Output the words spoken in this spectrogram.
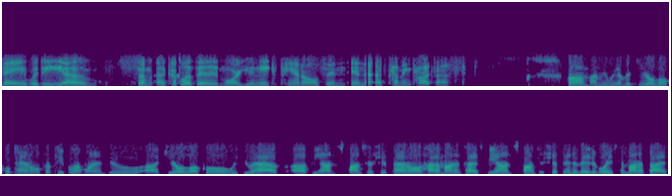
say would be uh, some a couple of the more unique panels in in the upcoming Podfest? Um, I mean, we have a geo-local panel for people that want to do uh, geo-local. We do have a Beyond Sponsorship panel, how to monetize beyond sponsorship, innovative ways to monetize.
